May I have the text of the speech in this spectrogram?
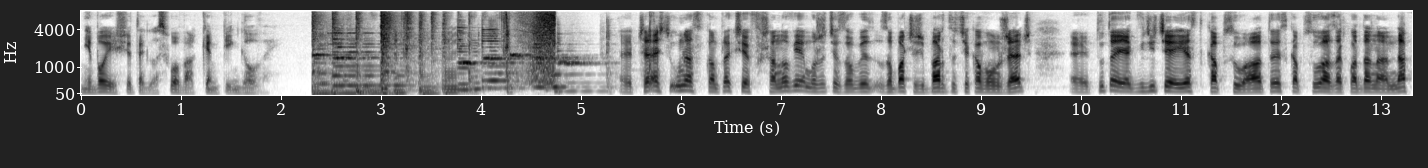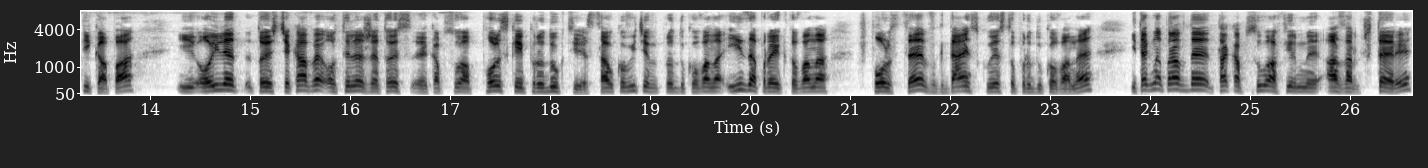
nie boję się tego słowa, kempingowej. Cześć, u nas w kompleksie w Szanowie możecie zobaczyć bardzo ciekawą rzecz. E, Tutaj jak widzicie jest kapsuła, to jest kapsuła zakładana na pick-upa i o ile to jest ciekawe, o tyle, że to jest e, kapsuła polskiej produkcji, jest całkowicie wyprodukowana i zaprojektowana w Polsce, w Gdańsku jest to produkowane i tak naprawdę ta kapsuła firmy Azar 4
